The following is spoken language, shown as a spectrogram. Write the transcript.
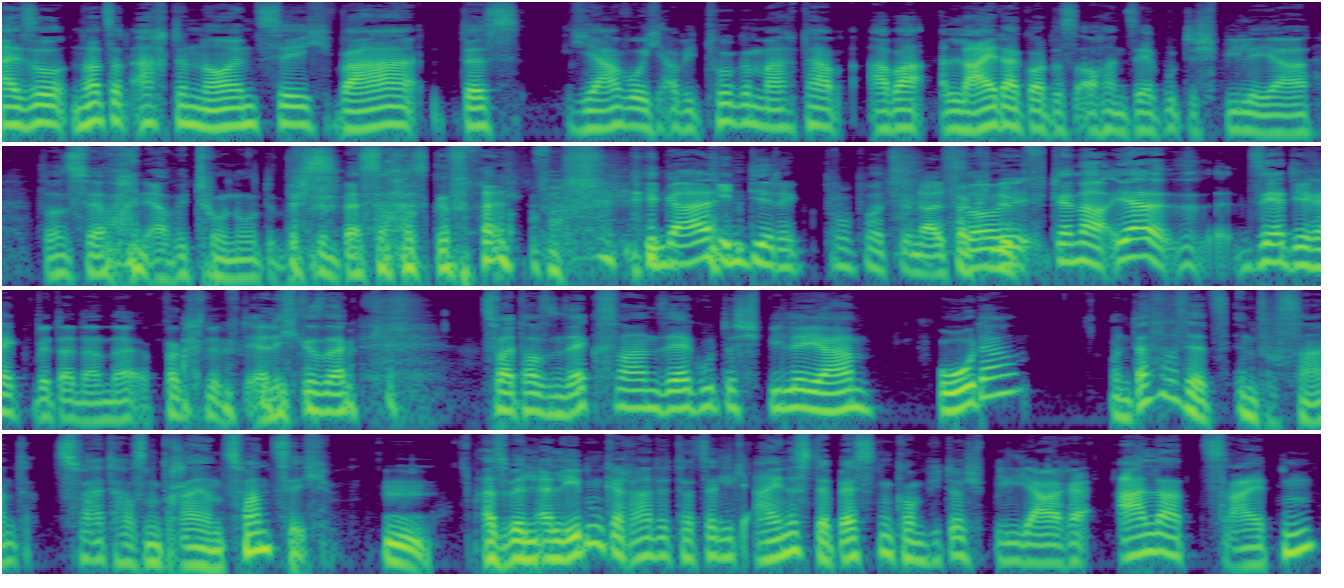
Also 1998 war das Jahr, wo ich Abitur gemacht habe, aber leider Gottes auch ein sehr gutes Spielejahr, sonst wäre meine Abiturnote bestimmt besser ausgefallen. Egal. Indirekt proportional verknüpft. Sorry, genau, ja, sehr direkt miteinander verknüpft, ehrlich gesagt. 2006 war ein sehr gutes Spielejahr. Oder, und das ist jetzt interessant, 2023. Hm. Also wir erleben gerade tatsächlich eines der besten Computerspieljahre aller Zeiten.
